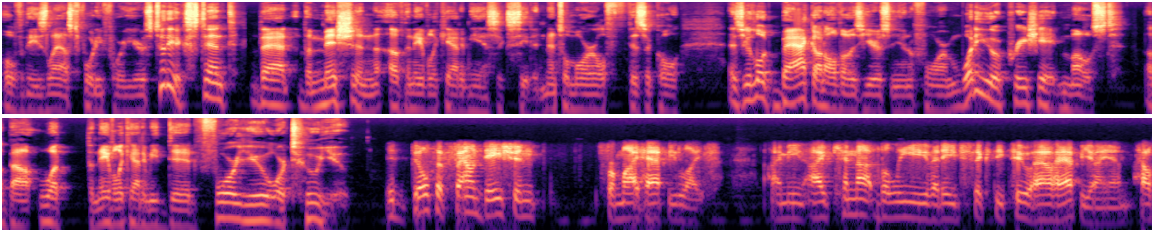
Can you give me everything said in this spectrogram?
over these last 44 years to the extent that the mission of the Naval Academy has succeeded mental, moral, physical. As you look back on all those years in uniform, what do you appreciate most about what the Naval Academy did for you or to you? It built a foundation for my happy life. I mean, I cannot believe at age 62 how happy I am, how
